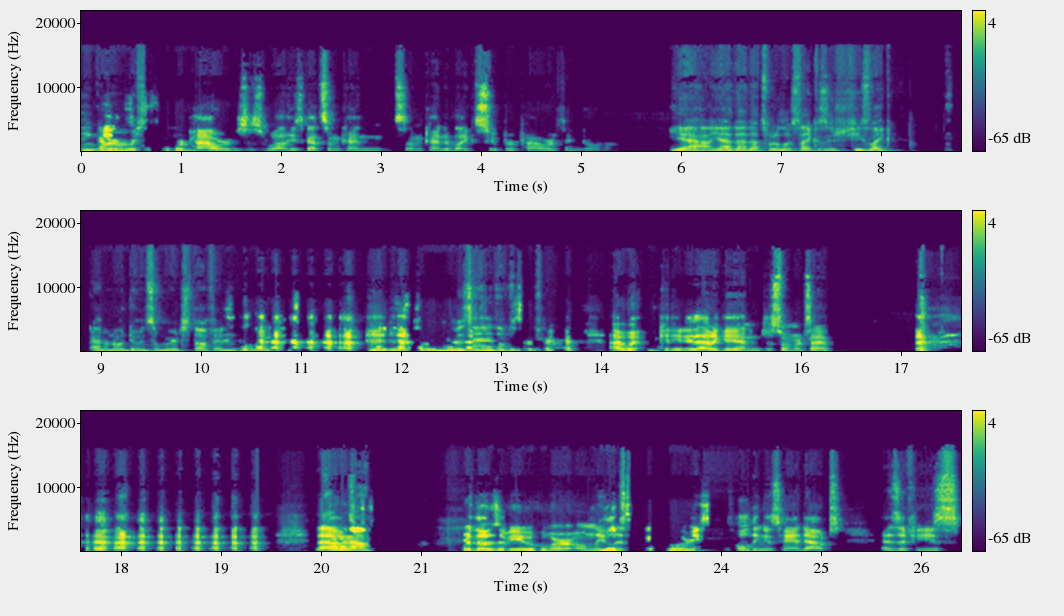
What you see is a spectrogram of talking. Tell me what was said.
think he I remember superpowers as well. He's got some kind, some kind of like superpower thing going on. Yeah, yeah, that, that's what it looks like because she's like, I don't know, doing some weird stuff and like, his hands. I'm just like, I would. Could you do that again, just one more time? that I don't know. For those of you who are only listening, he's holding his hand out as if he's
